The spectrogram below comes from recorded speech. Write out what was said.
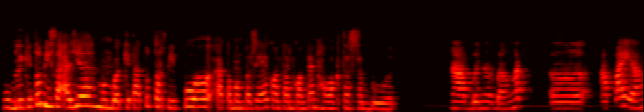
publik itu bisa aja membuat kita tuh tertipu atau mempercayai konten-konten hoax tersebut. Nah, bener banget uh, apa yang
